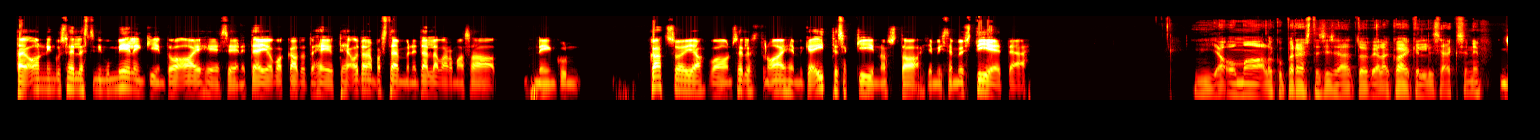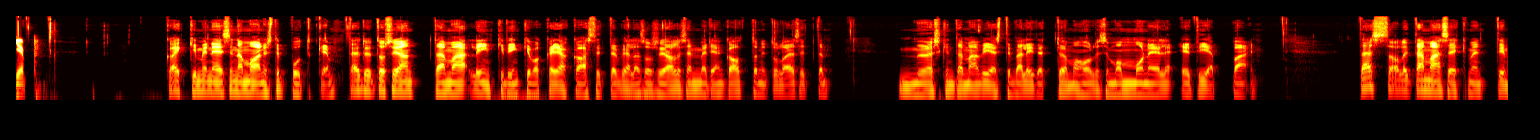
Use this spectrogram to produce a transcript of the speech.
tai on niin kuin selvästi niin kuin mielenkiintoa aiheeseen, että ei ole vaikka että hei, että otetaanpas tämmöinen, tällä varmaan saa niin kuin katsoja, vaan on sellaista aihe, mikä itsensä kiinnostaa ja mistä myös tietää. Ja omaa alkuperäistä sisältöä vielä kaiken lisäksi. Niin Jep. Kaikki menee siinä mainisti putkeen. Täytyy tosiaan tämä linkkivinkki vaikka jakaa sitten vielä sosiaalisen median kautta, niin tulee sitten myöskin tämä viesti välitettyä mahdollisimman monelle eteenpäin. Tässä oli tämä segmentti.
